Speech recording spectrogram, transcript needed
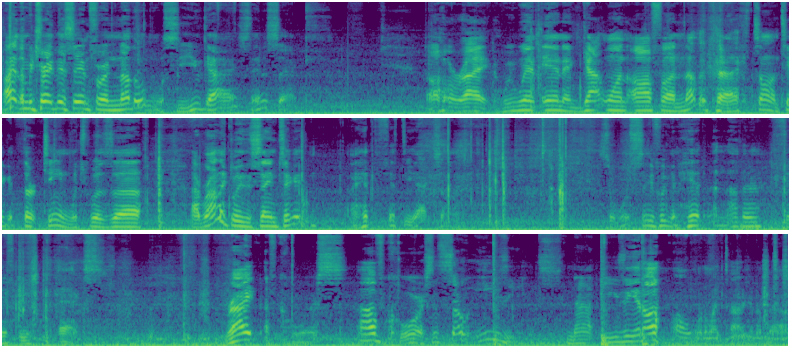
right, let me trade this in for another one. We'll see you guys in a sec. All right, we went in and got one off another pack. It's on ticket 13, which was uh, ironically the same ticket. I hit the 50X on. So we'll see if we can hit another 50X. Right? Of course. Of course. It's so easy. It's not easy at all. What am I talking about?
